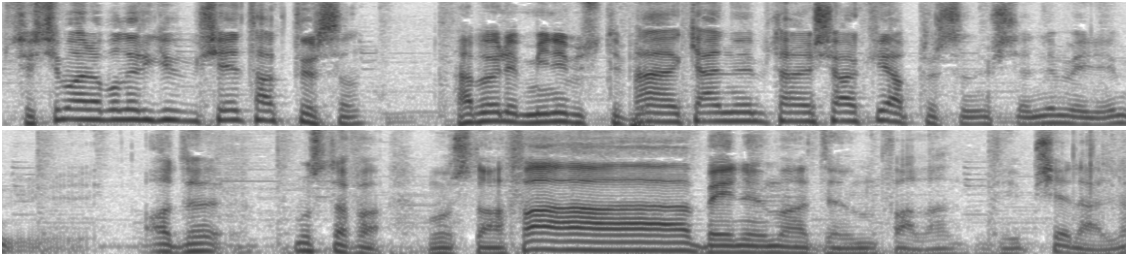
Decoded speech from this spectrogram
Seçim arabaları gibi bir şey taktırsın. Ha böyle minibüs tipi. Ha, kendine bir tane şarkı yaptırsın işte ne bileyim adı Mustafa. Mustafa benim adım falan diye bir şeylerle.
